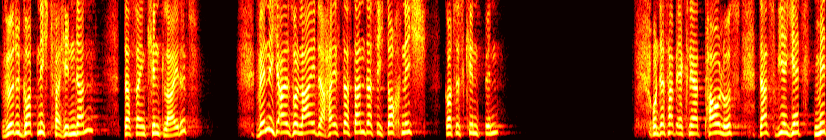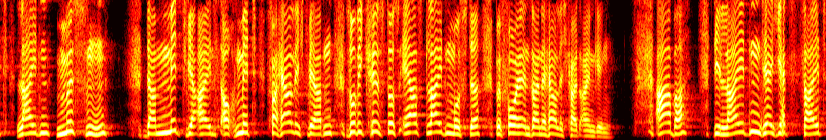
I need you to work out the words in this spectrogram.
Würde Gott nicht verhindern, dass sein Kind leidet? Wenn ich also leide, heißt das dann, dass ich doch nicht Gottes Kind bin? Und deshalb erklärt Paulus, dass wir jetzt mitleiden müssen, damit wir einst auch mit verherrlicht werden, so wie Christus erst leiden musste, bevor er in seine Herrlichkeit einging. Aber die Leiden der Jetztzeit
